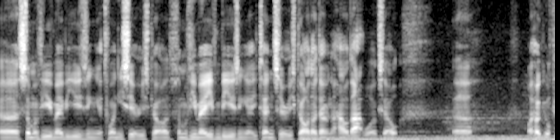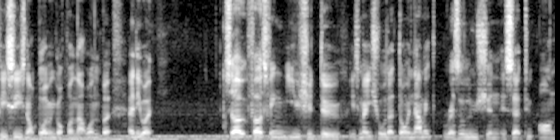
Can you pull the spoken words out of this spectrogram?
uh, some of you may be using a 20 series card. Some of you may even be using a 10 series card. I don't know how that works out. Uh, I hope your PC's not blowing up on that one. But anyway, so first thing you should do is make sure that dynamic resolution is set to on.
